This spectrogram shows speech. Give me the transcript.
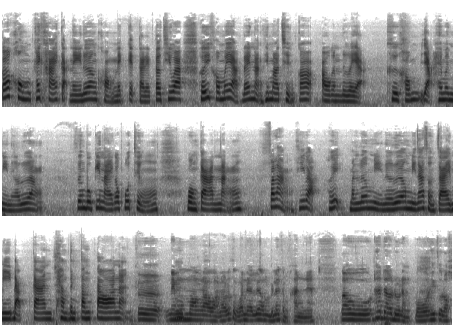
ก็คงคล้ายๆกับในเรื่องของ Naked Director ที่ว่า เฮ้ยเขาไม่อยากได้หนังที่มาถึงก็เอากันเลยอะ่ะ คือเขาอยากให้มันมีเนื้อเรื่อง ซึ่งบุกี้ไนก็พูดถึงวงการหนังฝรั่งที่แบบเฮ้ยมันเริ่มมีเนื้อเรื่องมีน่าสนใจมีแบบการทำเป็นตอนๆอะ คือในมุมมองเราอะเรารู้สึกว่าเนื้อเรื่องเป็นเรื่องสำคัญนะ เราถ้าเราดูหนังโป๊ที่ตัวละค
